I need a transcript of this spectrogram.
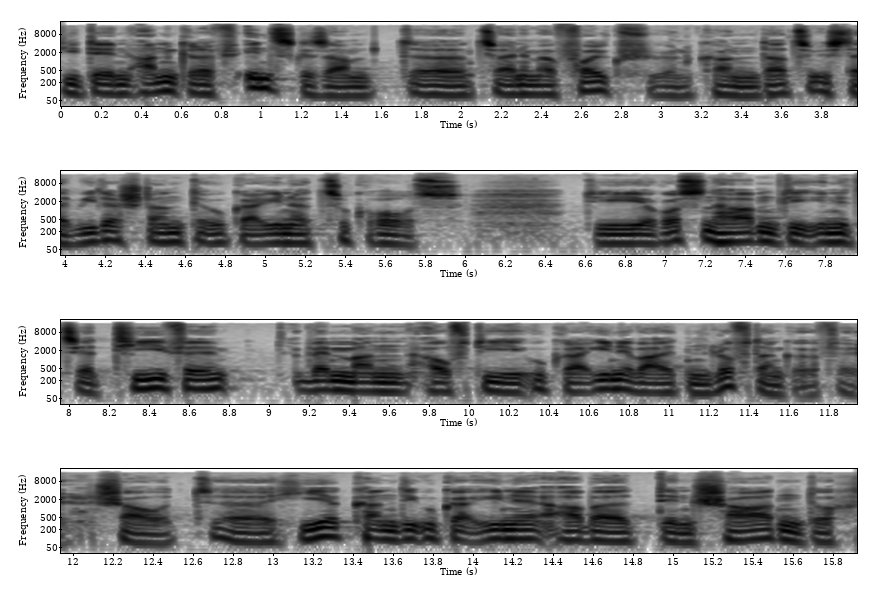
die den Angriff insgesamt äh, zu einem Erfolg führen kann. Dazu ist der Widerstand der Ukrainer zu groß. Die Russen haben die Initiative, wenn man auf die ukraineweiten Luftangriffe schaut. Äh, hier kann die Ukraine aber den Schaden durch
